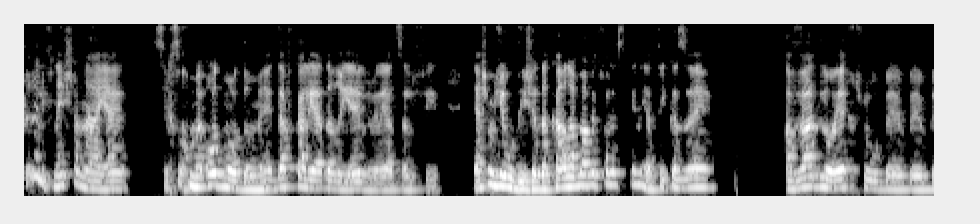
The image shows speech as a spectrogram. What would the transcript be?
תראה, לפני שנה היה סכסוך מאוד מאוד דומה, דווקא ליד אריאל וליד צלפית. היה שם יהודי שדקר למוות פלסטיני, התיק הזה עבד לו איכשהו ב... ב, ב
